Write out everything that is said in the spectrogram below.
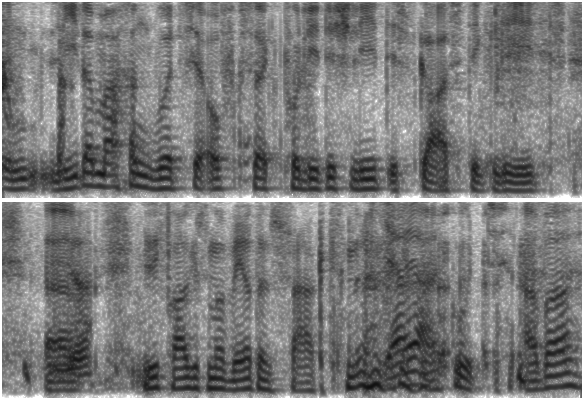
den Liedermachern wurde es ja oft gesagt, politisch Lied ist garstig Lied. Äh, ja. Die Frage ist immer, wer das sagt. Ne? Ja, ja, gut. Aber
